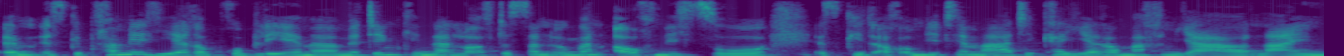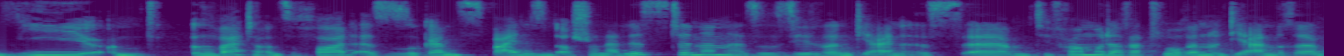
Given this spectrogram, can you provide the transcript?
Ähm, es gibt familiäre Probleme. Mit den Kindern läuft es dann irgendwann auch nicht so. Es geht auch um die Thematik Karriere machen, ja, nein, wie und so weiter und so fort. Also so ganz, beide sind auch Journalistinnen. Also sie sind, die eine ist ähm, TV-Moderatorin und die andere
